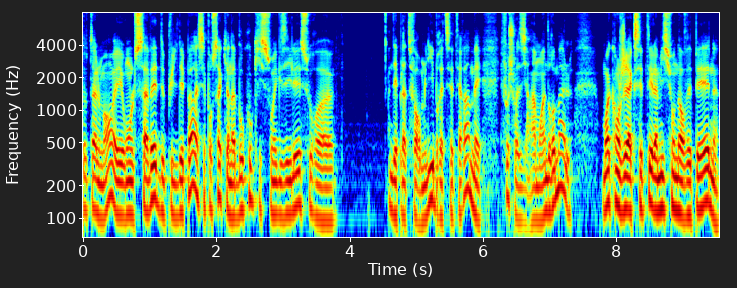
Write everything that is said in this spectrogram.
Totalement, et on le savait depuis le départ, et c'est pour ça qu'il y en a beaucoup qui se sont exilés sur euh, des plateformes libres, etc. Mais il faut choisir un moindre mal. Moi, quand j'ai accepté la mission NordVPN,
